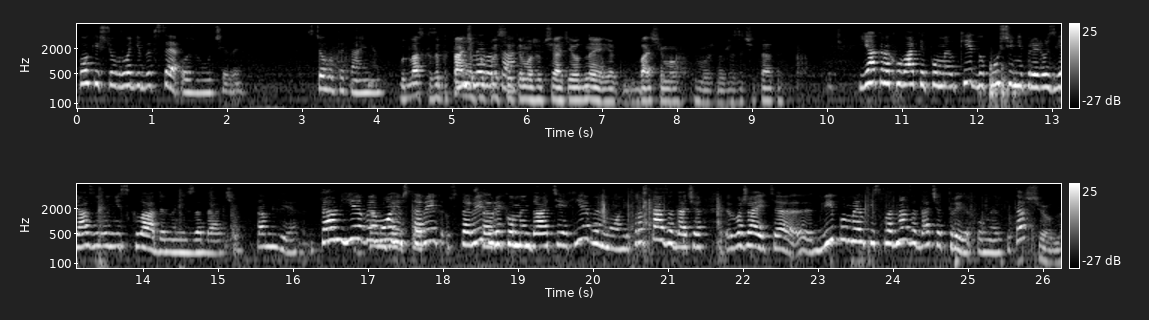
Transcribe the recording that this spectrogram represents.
поки що вроді би все озвучили з цього питання. Будь ласка, запитання Можливо, прописуйте, так. може в чаті одне, як бачимо, можна вже зачитати. Як рахувати помилки, допущені при розв'язуванні складеної задачі? Там є. Там є Там вимоги є в старих, в старих старих. рекомендаціях, є вимоги. Проста задача е, вважається е, дві помилки, складна задача три помилки. Так? Ще одне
